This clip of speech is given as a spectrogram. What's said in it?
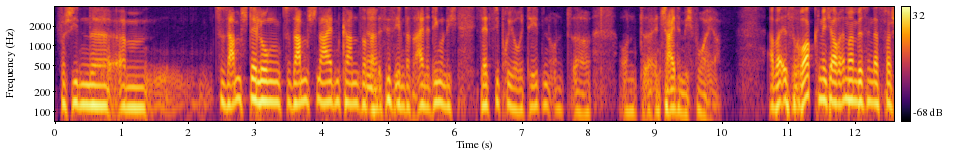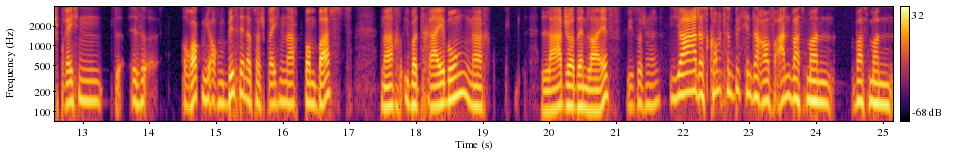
verschiedene ähm, Zusammenstellungen zusammenschneiden kann, sondern Ja. es ist eben das eine Ding und ich setze die Prioritäten und, äh, und äh, entscheide mich vorher. Aber ist Rock nicht auch immer ein bisschen das Versprechen, ist Rock nicht auch ein bisschen das Versprechen nach Bombast, nach Übertreibung, nach larger than life, wie es so schön heißt? Ja, das kommt so ein bisschen darauf an, was man, was man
